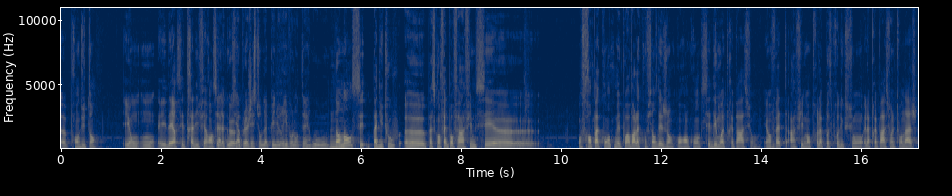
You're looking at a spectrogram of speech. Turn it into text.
euh, prend du temps. Et, on, on- et d'ailleurs, c'est très différent. C'est-à-dire que. un peu la gestion de la pénurie volontaire ou... Non, non, c'est pas du tout. Euh, parce qu'en fait, pour faire un film, c'est. euh, on se rend pas compte, mais pour avoir la confiance des gens qu'on rencontre, c'est des mois de préparation. Et en fait, un film entre la post-production et la préparation et le tournage,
